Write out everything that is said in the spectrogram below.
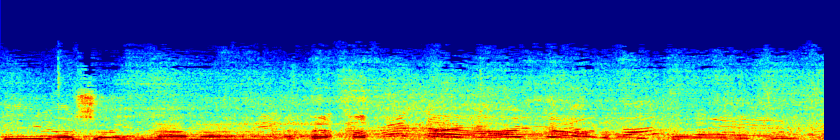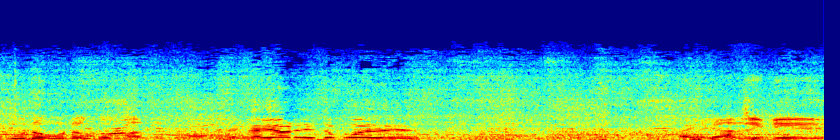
ti, no soy nada. Venga, venga. Uno, uno en combate. Venga, Jordi, tú puedes. Venga, Ricky.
